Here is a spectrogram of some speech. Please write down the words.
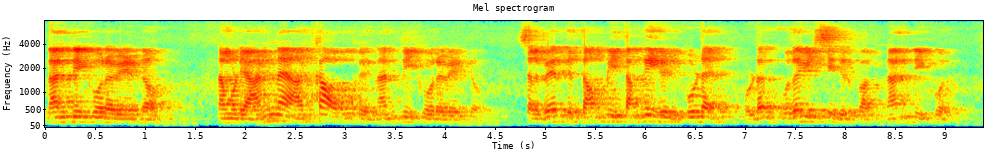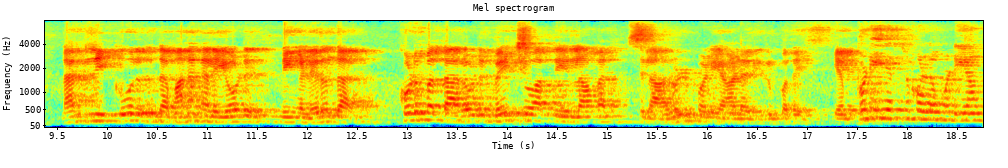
நன்றி கூற வேண்டும். நம்முடைய அண்ணன் அக்காவுக்கு நன்றி கூற வேண்டும். சில பேருக்கு தம்பி தங்கைகள் கூட உட உதவி செய்திருப்பாங்க. நன்றி கூற. நன்றி கூறுகின்ற மனநிலையோடு நீங்கள் இருந்தால் குடும்பத்தாரோடு பேச்சுவார்த்தை இல்லாமல் சில அருள் பணியாளர் இருப்பதை எப்படி ஏற்றுக்கொள்ள முடியும்?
